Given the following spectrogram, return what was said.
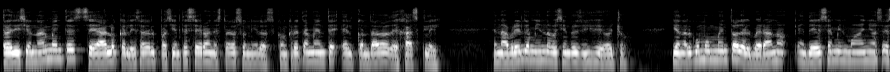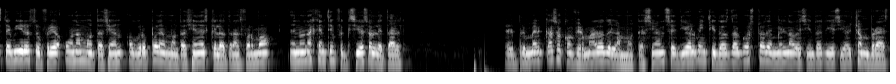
Tradicionalmente se ha localizado el paciente cero en Estados Unidos, concretamente el condado de Haskell, en abril de 1918, y en algún momento del verano de ese mismo año este virus sufrió una mutación o grupo de mutaciones que lo transformó en un agente infeccioso letal. El primer caso confirmado de la mutación se dio el 22 de agosto de 1918 en Brest,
